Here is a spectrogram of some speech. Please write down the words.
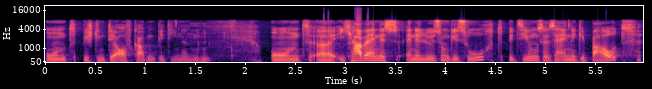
und bestimmte Aufgaben bedienen. Mhm. Und äh, ich habe eine, eine Lösung gesucht, beziehungsweise eine gebaut,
